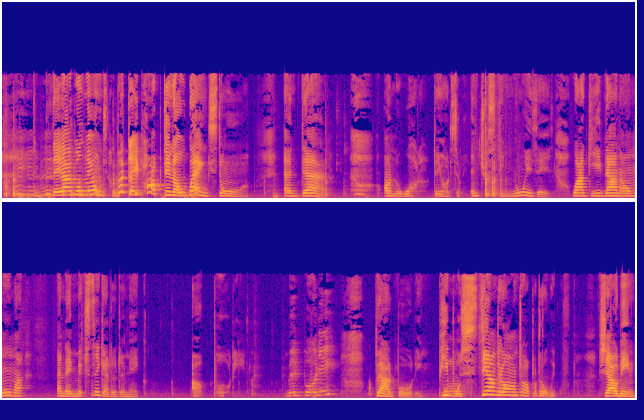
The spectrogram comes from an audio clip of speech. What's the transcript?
they had balloons, but they popped in a rainstorm. And then, on the water, they heard some interesting noises. Waggy, Dana, Muma, and they mixed together to make a body. Big body? Bad body. People standing on top of the roof, shouting,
